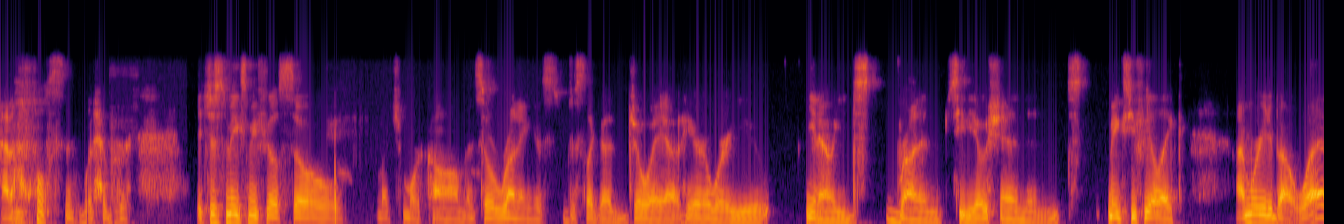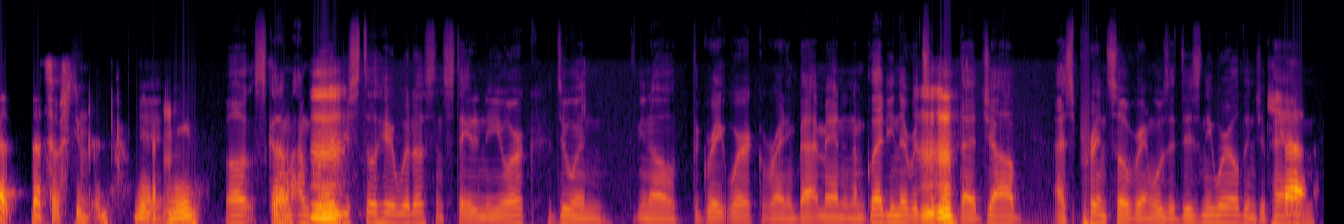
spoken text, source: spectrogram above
animals and whatever, it just makes me feel so much more calm. And so running is just like a joy out here where you, you know, you just run and see the ocean and just makes you feel like I'm worried about what? That's so stupid. You know what I mean? Well, Scott, I'm, So- I'm glad you're still here with us and stayed in New York doing, you know, the great work of writing Batman. And I'm glad you never took Mhm. up that job as Prince over in, what was it, Disney World in Japan?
